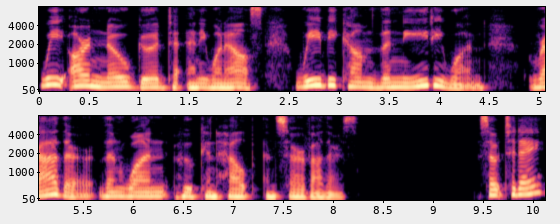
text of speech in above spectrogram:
we are no good to anyone else. We become the needy one rather than one who can help and serve others. So today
